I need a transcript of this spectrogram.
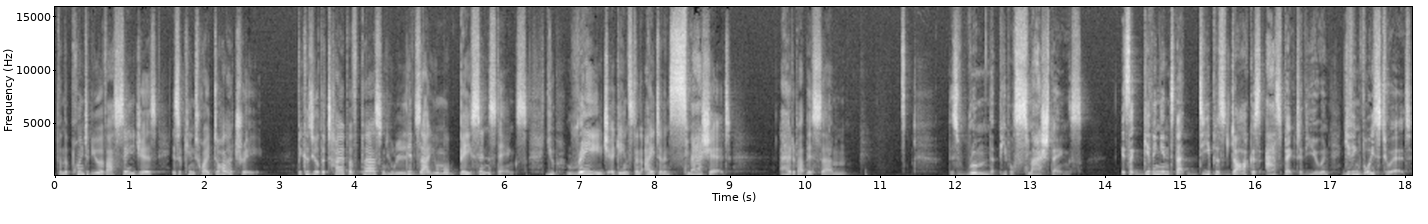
from the point of view of our sages, is akin to idolatry because you're the type of person who lives out your more base instincts. You rage against an item and smash it. I heard about this um, this room that people smash things. It's like giving into that deepest, darkest aspect of you and giving voice to it.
